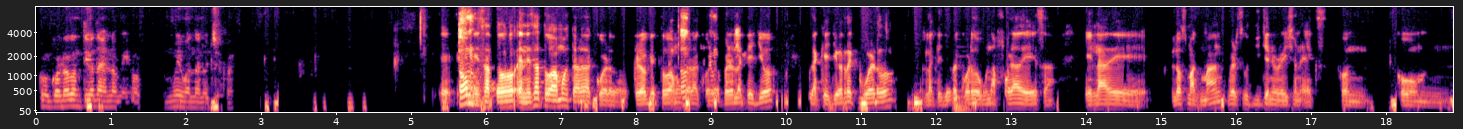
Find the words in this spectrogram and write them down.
Concuerdo contigo también lo mismo. Muy buena lucha. Pues. Eh, en, esa todo, en esa todo vamos a estar de acuerdo, creo que todos vamos a estar de acuerdo, pero la que yo, la que yo recuerdo, la que yo recuerdo una fuera de esa, es la de los McMahon versus The Generation X, con, con,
